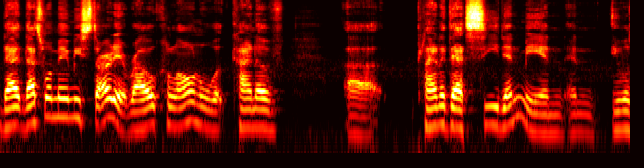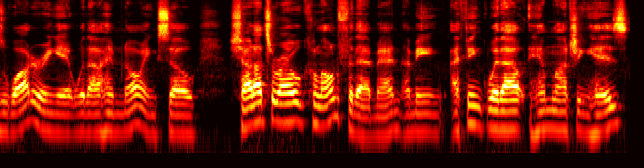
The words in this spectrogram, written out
that that's what made me start it. Raul Colon kind of uh, planted that seed in me and, and he was watering it without him knowing. So shout out to Raul Colon for that, man. I mean, I think without him launching his,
